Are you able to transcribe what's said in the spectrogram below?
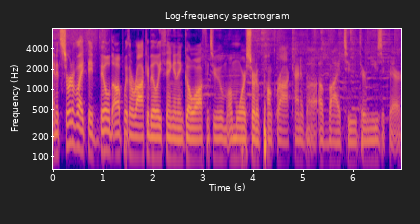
and it's sort of like they build up with a rockabilly thing and then go off into a more sort of punk rock kind of a, a vibe to their music there.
